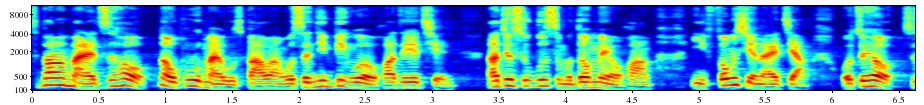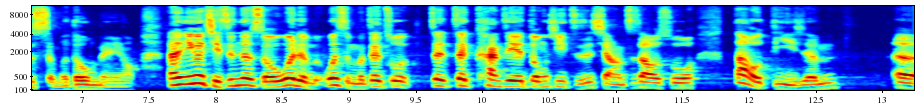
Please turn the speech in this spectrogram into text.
十八万买了之后，那我不如买五十八万。我神经病，我有花这些钱，然后就是不是什么都没有花。以风险来讲，我最后是什么都没有。但因为其实那时候为了为什么在做在在看这些东西，只是想知道说到底人呃，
